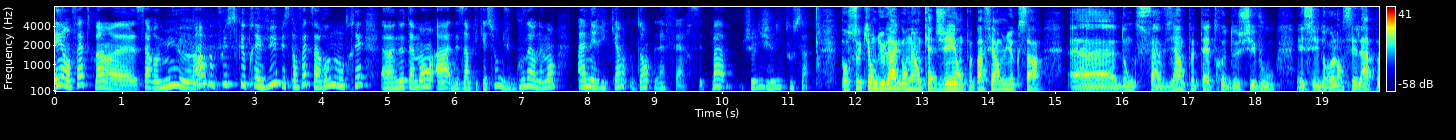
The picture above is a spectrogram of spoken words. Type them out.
Et en fait, ben, ça remue un peu plus que prévu, puisqu'en fait, ça remonterait notamment à des implications du gouvernement américain dans l'affaire. C'est pas joli, joli tout ça. Pour ceux qui ont du lag, on est en 4G, on peut pas faire mieux que ça. Euh, donc ça vient peut-être de chez vous. Essayez de relancer l'app.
